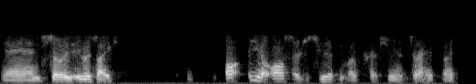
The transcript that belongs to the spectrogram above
and so it was like, you know, also just who doesn't love cartoons, right? Like,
